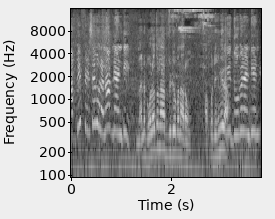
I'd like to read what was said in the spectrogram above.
आप भी फिर से बोला ना आपने आंटी मैंने बोला तो मैं अब वीडियो बना रहा हूँ आपको दिख नहीं ये रहा दो बार आंटी आंटी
